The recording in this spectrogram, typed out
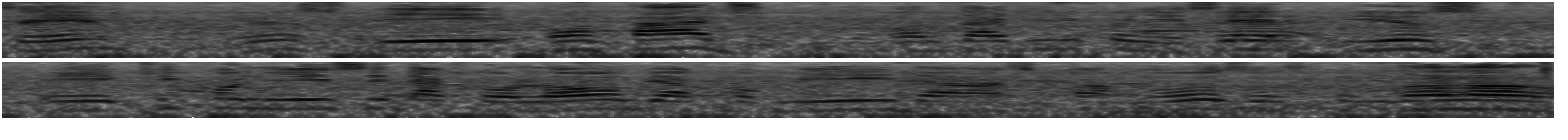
Sim. isso, E vontade, vontade de conhecer. é, isso, E que conhece da Colômbia, comida, as famosas comidas? não, não, eu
